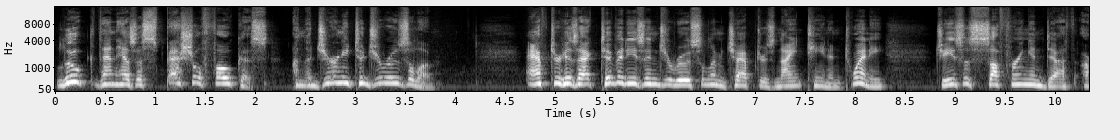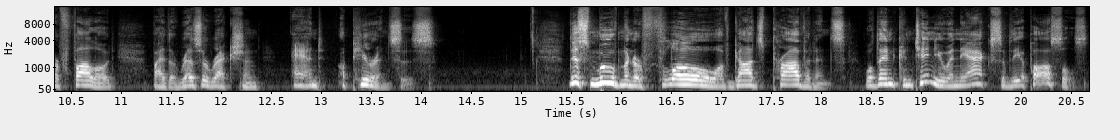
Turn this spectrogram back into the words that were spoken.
Luke then has a special focus on the journey to Jerusalem. After his activities in Jerusalem, chapters 19 and 20, Jesus' suffering and death are followed by the resurrection and appearances. This movement or flow of God's providence will then continue in the Acts of the Apostles.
